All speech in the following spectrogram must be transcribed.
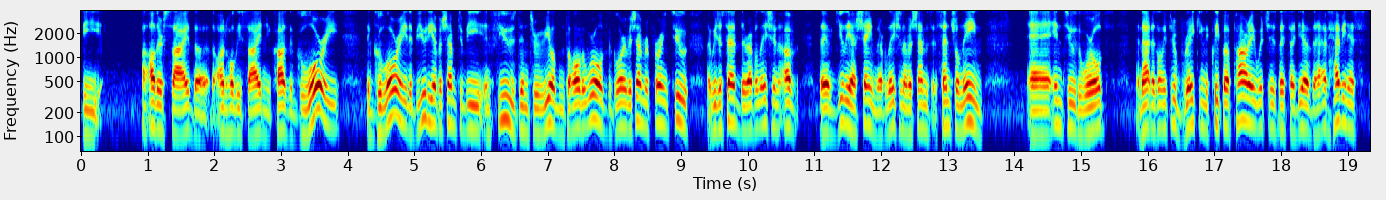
the other side, the, the unholy side, and you cause the glory the glory, the beauty of Hashem to be infused and to revealed into all the worlds. The glory of Hashem, referring to, like we just said, the revelation of the Gili Hashem, the revelation of Hashem's essential name uh, into the worlds. And that is only through breaking the klipa of Pare, which is this idea of the heaviness.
